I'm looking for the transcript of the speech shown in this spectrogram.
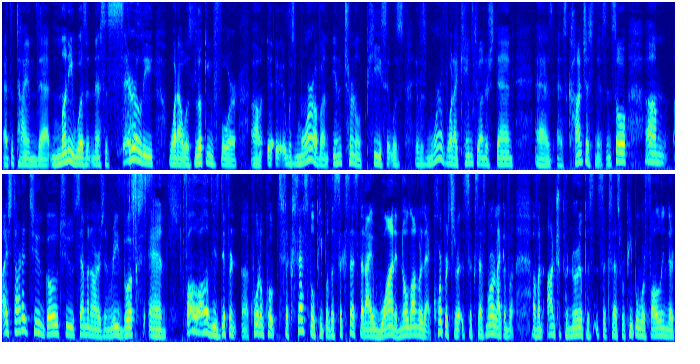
at the time that money wasn't necessarily what I was looking for. Uh, it, it, was more of an internal peace. It was it was more of what I came to understand as as consciousness. And so um, I started to go to seminars and read books and follow all of these different uh, quote unquote successful people, the success that I wanted, no longer that corporate success, more like of a, of an entrepreneurial success where people were following their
